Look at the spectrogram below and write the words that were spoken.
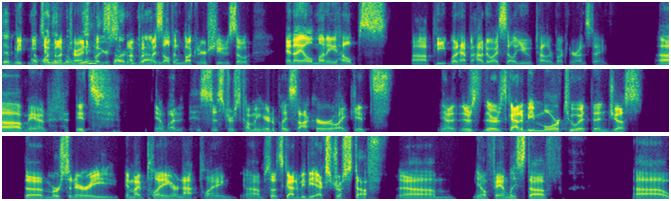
Yeah, to. me, me too. But I'm trying to put yourself. I'm putting myself in 20 Buchner's shoes. So NIL money helps. Uh, Pete, what happened? How do I sell you Tyler Buchner on staying? Oh man, it's you know what his sister's coming here to play soccer. Like it's you know, there's there's got to be more to it than just the mercenary. Am I playing or not playing? Um, so it's got to be the extra stuff. Um, you know, family stuff, uh,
